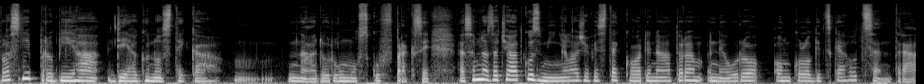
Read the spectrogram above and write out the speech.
vlastně probíhá diagnostika mm, nádorů mozku v praxi? Já jsem na začátku zmínila, že vy jste koordinátorem neuroonkologického centra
